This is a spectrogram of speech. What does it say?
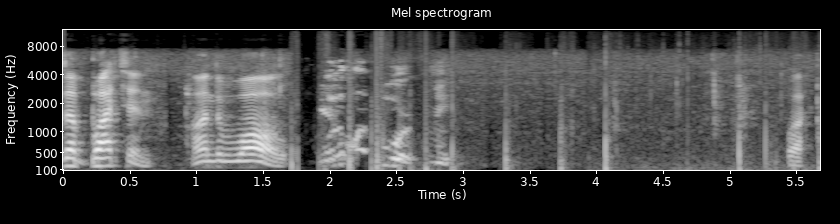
There's a button on the wall. Get board with me. What?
